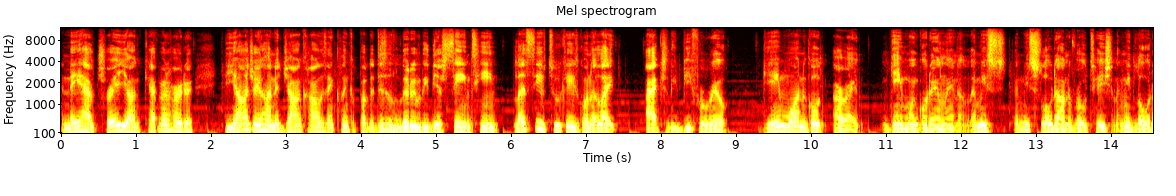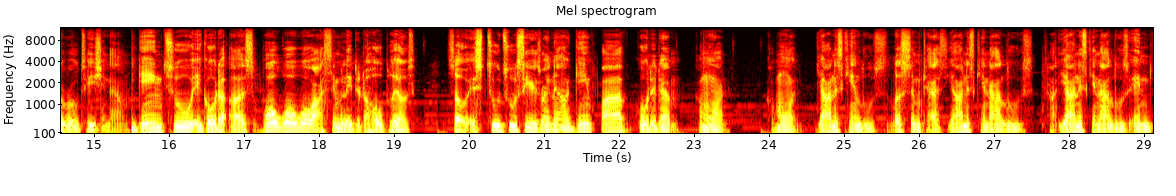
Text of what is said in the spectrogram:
and they have Trae Young, Kevin Huerter, DeAndre Hunter, John Collins, and Clint Capela. This is literally their same team. Let's see if 2K is gonna like actually be for real. Game one, go. All right, game one, go to Atlanta. Let me let me slow down the rotation. Let me lower the rotation down. Game two, it go to us. Whoa, whoa, whoa! I simulated the whole playoffs. So it's two two series right now. Game five, go to them. Come on, come on. Giannis can't lose. Let's simcast. Giannis cannot lose. Giannis cannot lose. And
